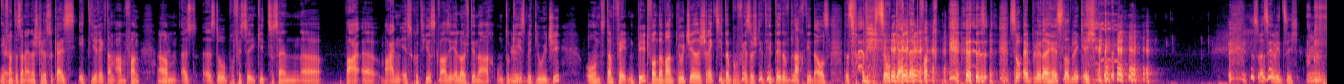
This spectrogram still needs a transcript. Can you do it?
Ich ja. fand das an einer Stelle so geil, ist eh direkt am Anfang, mhm. ähm, als, als du Professor Igitt zu seinen äh, äh, Wagen eskortierst quasi, er läuft dir nach und du mhm. gehst mit Luigi und dann fällt ein Bild von der Wand. Luigi erschreckt sich und der Professor steht hinter ihm und lacht ihn aus. Das fand ich so geil einfach. so ein blöder Hässler, wirklich. das war sehr witzig. Mhm.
